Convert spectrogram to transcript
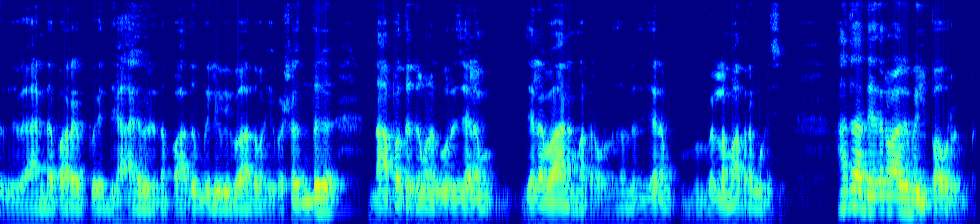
വിവേകാനന്ദ പാറയിൽ പോയി ധ്യാനം വരുന്നപ്പോൾ അതും വലിയ വിവാദമായി. പക്ഷെ എന്ത് നാൽപ്പത്തെട്ട് മണിക്കൂർ ജലം ജലപാനം മാത്രമേ ഉള്ളൂ. അതുകൊണ്ട് ജലം വെള്ളം മാത്രം കുടിച്ച്. അത് അദ്ദേഹത്തിന് വളരെ വിൽ പവർ ഉണ്ട്.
